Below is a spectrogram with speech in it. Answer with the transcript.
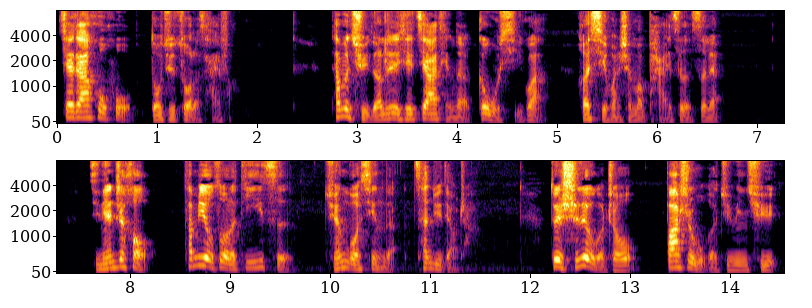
家家户户都去做了采访。他们取得了这些家庭的购物习惯和喜欢什么牌子的资料。几年之后，他们又做了第一次。全国性的餐具调查，对十六个州、八十五个居民区、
